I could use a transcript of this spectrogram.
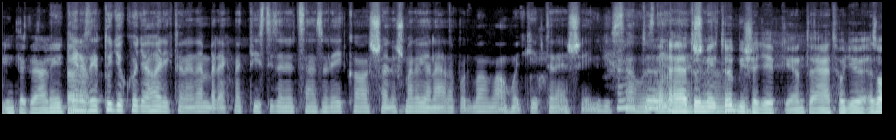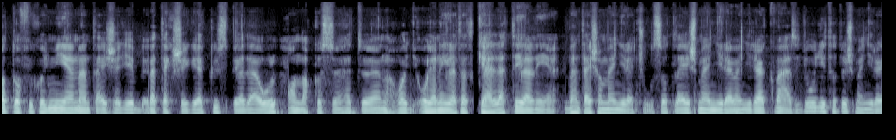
integrálni. Igen, azért tudjuk, hogy a hajléktalan embereknek 10-15%-a sajnos már olyan állapotban van, hogy képtelenség visszahozni. Hát, lehet, hogy még több is egyébként, tehát hogy ez attól függ, hogy milyen mentális és egyéb betegséggel küzd például, annak köszönhetően, hogy olyan életet kellett élnie. Mentálisan mennyire csúszott le, és mennyire, mennyire kvázi gyógyítható, és mennyire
